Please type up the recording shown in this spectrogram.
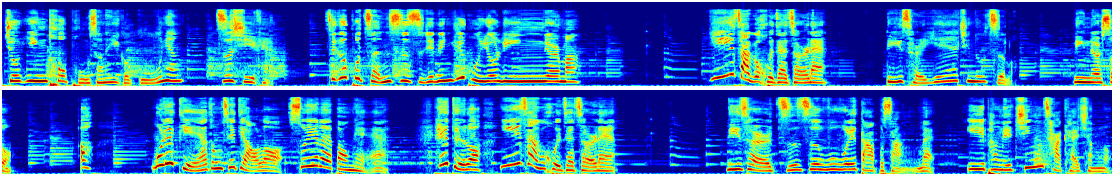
就迎头碰上了一个姑娘，仔细一看，这个不正是自己的女朋友玲玲吗？你咋个会在这儿呢？李晨儿眼睛都直了。玲玲说：“啊，我的电动车掉了，所以来报案。嘿，对了，你咋个会在这儿呢？”李晨儿支支吾吾的答不上来。一旁的警察开枪了，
